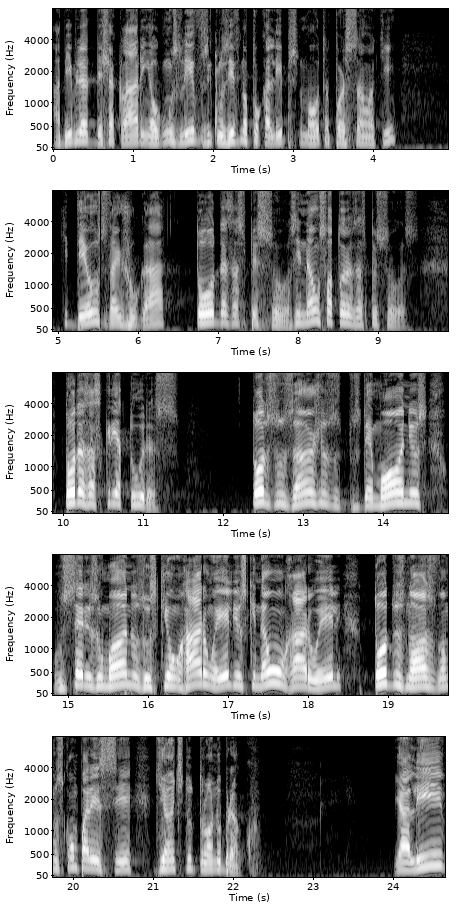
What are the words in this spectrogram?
A Bíblia deixa claro em alguns livros, inclusive no Apocalipse, numa outra porção aqui, que Deus vai julgar todas as pessoas, e não só todas as pessoas, todas as criaturas, todos os anjos, os demônios, os seres humanos, os que honraram Ele e os que não honraram Ele, todos nós vamos comparecer diante do trono branco. E ali,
